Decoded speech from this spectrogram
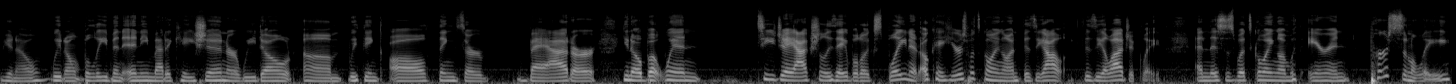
you know, we don't believe in any medication or we don't, um, we think all things are bad or, you know, but when TJ actually is able to explain it. Okay, here's what's going on physio- physiologically, and this is what's going on with Erin personally.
